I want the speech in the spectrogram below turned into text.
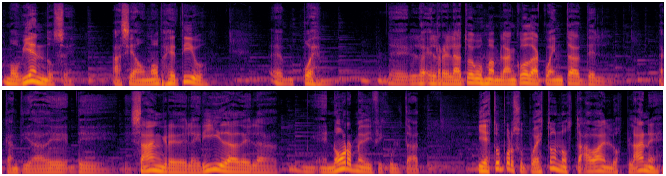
moviéndose hacia un objetivo, eh, pues el, relato de Guzmán Blanco da cuenta de la cantidad de, sangre, de la herida, de la enorme dificultad. Y esto, por supuesto, no estaba en los planes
